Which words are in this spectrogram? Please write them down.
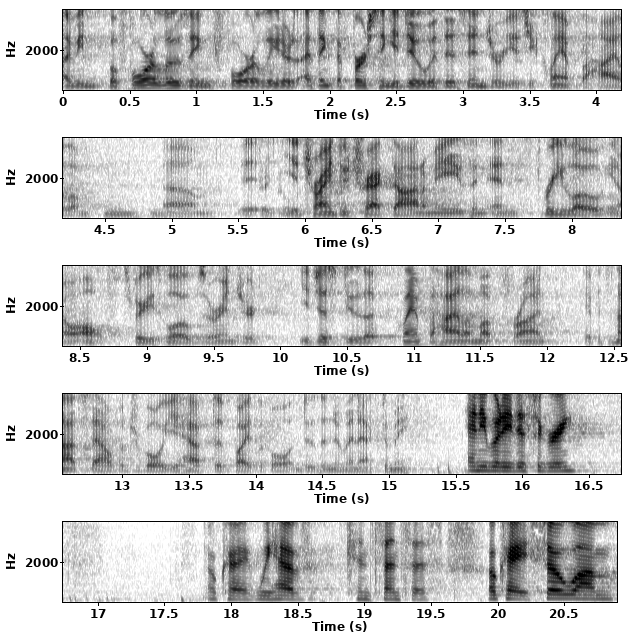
I mean, before losing four liters, I think the first thing you do with this injury is you clamp the hilum. Um, it- you try and do tractotomies, and, and three lobe, you know, all three lobes are injured. You just do the clamp the hilum up front. If it's not salvageable, you have to bite the bullet and do the pneumonectomy. Anybody disagree? Okay, we have consensus. Okay, so um,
